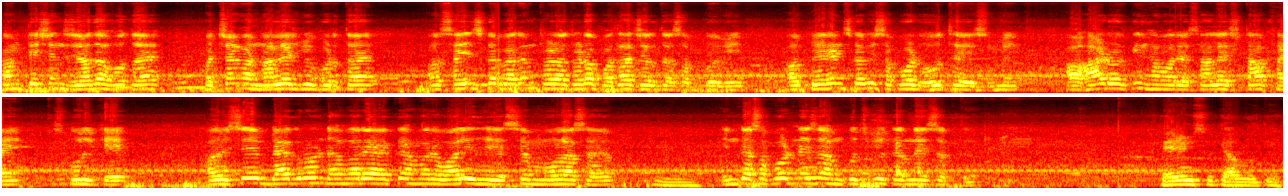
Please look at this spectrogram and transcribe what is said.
कंपटीशन ज़्यादा होता है बच्चा का नॉलेज भी बढ़ता है और साइंस के बारे में थोड़ा थोड़ा पता चलता है सबको भी और पेरेंट्स का भी सपोर्ट होता है इसमें। और हार्ड वर्किंग हमारे सारे स्टाफ हैं स्कूल के। और इसे बैकग्राउंड हमारे आके हमारे वालिद है एस एम मौला साहब। हम्म। इनका सपोर्ट नहीं से हम कुछ भी कर नहीं सकते। पेरेंट्स को क्या बोलते हैं?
